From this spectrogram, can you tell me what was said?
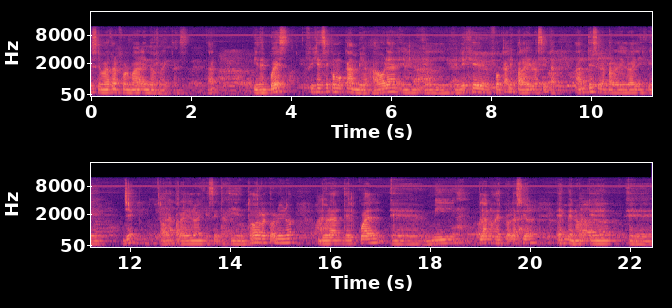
se va a transformar en dos rectas. Y después, fíjense cómo cambia. Ahora el, eje focal es paralelo a Z. Antes era paralelo al eje Y, ahora es paralelo al eje Z. Y en todo el recorrido durante el cual eh, mi plano de exploración es menor que, eh,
